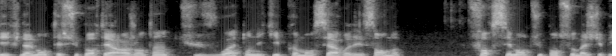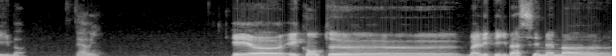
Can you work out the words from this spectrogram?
es, finalement, tes supporters argentins, tu vois ton équipe commencer à redescendre, forcément, tu penses au match des Pays-Bas. Ah oui. Et, euh, et quand euh, bah, les Pays-Bas, c'est même euh,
